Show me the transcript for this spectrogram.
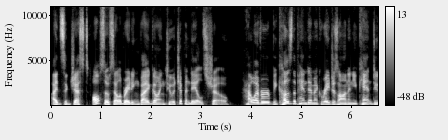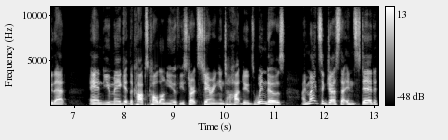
I'd suggest also celebrating by going to a Chippendales show. However, because the pandemic rages on and you can't do that, and you may get the cops called on you if you start staring into hot dudes' windows, I might suggest that instead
